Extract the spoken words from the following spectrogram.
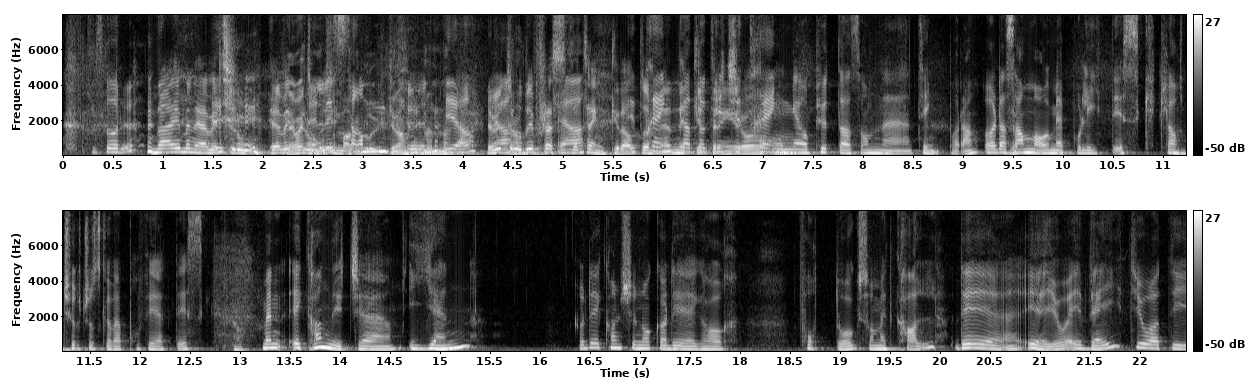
Forstår du? Nei, men jeg vil tro, jeg vil tro, mange bruker, da, men- ja, Jeg vil ja, tro de fleste tenker at Jeg menn tenker ikke at dere trenger ikke å- trenger å putte sånne ting på det. Og det samme òg med politisk. Klart kirka skal være profetisk. Men jeg kan ikke igjen Og det er kanskje noe av det jeg har fått òg som et kall. Det er jo Jeg vet jo at i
